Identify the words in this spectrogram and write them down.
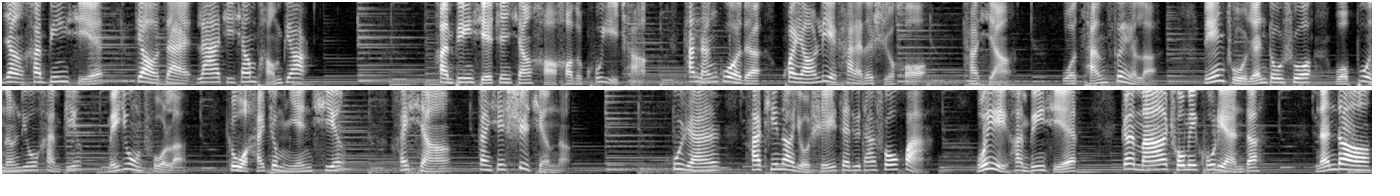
让旱冰鞋掉在垃圾箱旁边儿。旱冰鞋真想好好的哭一场，他难过的快要裂开来的时候，他想：我残废了，连主人都说我不能溜旱冰，没用处了。可我还这么年轻，还想干些事情呢。忽然。他听到有谁在对他说话：“喂，旱冰鞋，干嘛愁眉苦脸的？难道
